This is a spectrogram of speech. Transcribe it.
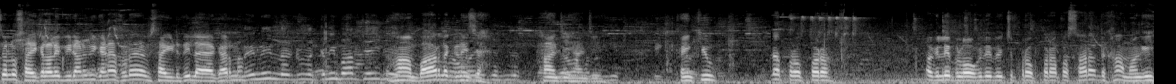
ਚਲੋ ਸਾਈਕਲ ਵਾਲੇ ਵੀਰਾਂ ਨੂੰ ਵੀ ਕਹਿਣਾ ਥੋੜਾ ਸਾਈਡ ਤੇ ਲਾਇਆ ਕਰਨ। ਨਹੀਂ ਨਹੀਂ ਲੱਗ- ਲੱਗਣੀ ਬਾਹਰ ਚਾਹੀਦੀ ਹਾਂ। ਬਾਹਰ ਲੱਗਣੇ ਚ ਹਾਂਜੀ ਹਾਂਜੀ। ਥੈਂਕ ਯੂ ਦਾ ਪ੍ਰੋਪਰ ਅਗਲੇ ਬਲੌਗ ਦੇ ਵਿੱਚ ਪ੍ਰੋਪਰ ਆਪਾਂ ਸਾਰਾ ਦਿਖਾਵਾਂਗੇ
